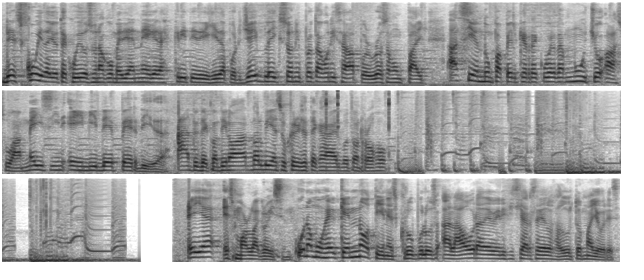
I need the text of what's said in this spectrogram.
Descuida, yo te cuido es una comedia negra escrita y dirigida por Jay Blakeson y protagonizada por Rosamund Pike, haciendo un papel que recuerda mucho a su Amazing Amy de Perdida. Antes de continuar, no olviden suscribirse a este canal, el botón rojo. Ella es Marla Grayson, una mujer que no tiene escrúpulos a la hora de beneficiarse de los adultos mayores.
